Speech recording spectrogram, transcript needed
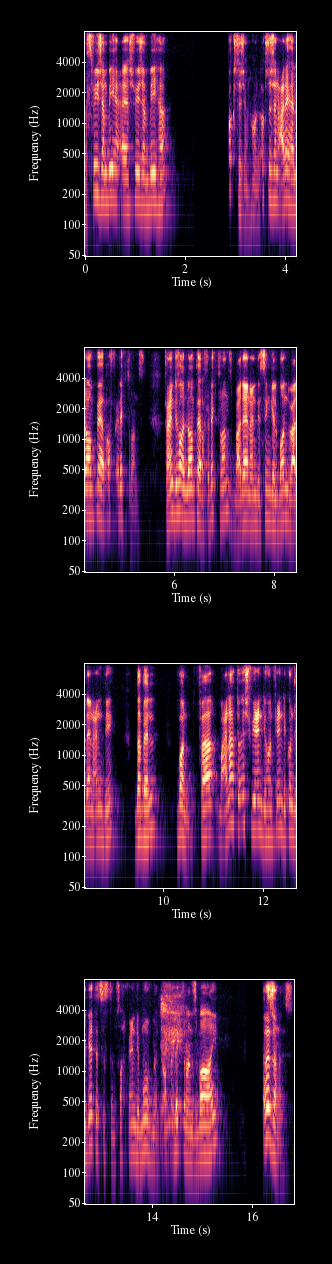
بس في جنبيها إيش؟ في جنبيها اكسجين هون الاكسجين عليها lone pair of electrons فعندي هون lone pair of electrons بعدين عندي single bond بعدين عندي double bond فمعناته إيش في عندي هون؟ في عندي conjugated system صح؟ في عندي movement of electrons by resonance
